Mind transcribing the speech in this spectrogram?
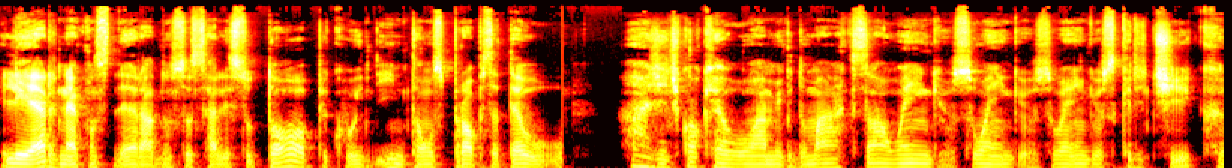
ele era, né, considerado um socialista utópico, e, então os próprios até o Ai, gente, qual que é o amigo do Marx? Ah, o Engels, o Engels, o Engels critica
